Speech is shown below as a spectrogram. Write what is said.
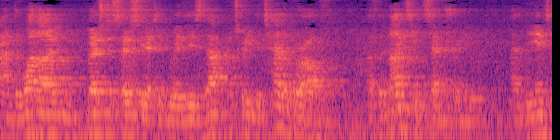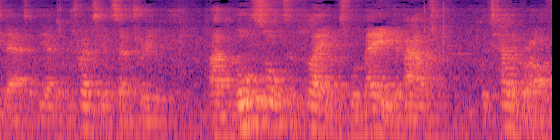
and the one I'm most associated with is that between the telegraph of the 19th century and the internet at the end of the 20th century. Um, all sorts of claims were made about the telegraph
